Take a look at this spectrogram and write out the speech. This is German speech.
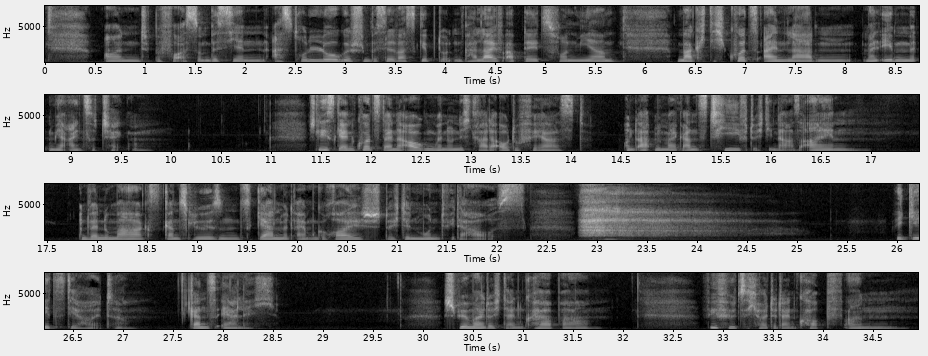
und bevor es so ein bisschen astrologisch ein bisschen was gibt und ein paar Live-Updates von mir, mag ich dich kurz einladen, mal eben mit mir einzuchecken. Schließ gern kurz deine Augen, wenn du nicht gerade Auto fährst und atme mal ganz tief durch die Nase ein. Und wenn du magst, ganz lösend, gern mit einem Geräusch durch den Mund wieder aus. Wie geht's dir heute? Ganz ehrlich. Spür mal durch deinen Körper. Wie fühlt sich heute dein Kopf an?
